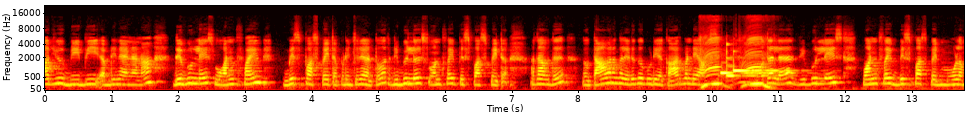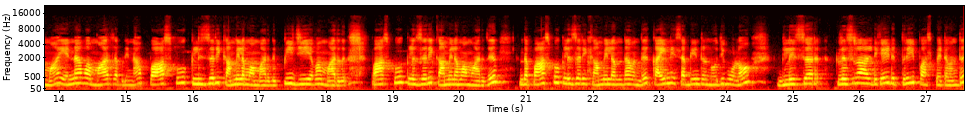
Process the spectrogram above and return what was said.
ஆர்யூபிபி அப்படின்னா என்னென்னா ரிபுலேஸ் ஒன் ஃபைவ் பிஸ்பாஸ்பேட் அப்படின்னு சொல்லி அர்த்தம். ரிபுலேஸ் ஒன் ஃபைவ் பிஸ்பாஸ்பேட் அதாவது தாவரங்கள் எடுக்கக்கூடிய கார்பன் டை ஆக்சைடு முதல்ல ரிபுலேஸ் ஒன் ஃபைவ் பிஸ்பாஸ்பேட் மூலமாக என்னவா மாறுது அப்படின்னா பாஸ்போ கிளிசரிக் அமிலமாக மாறுது பிஜிஏவாக மாறுது. பாஸ்போ கிளிசரிக் அமிலமாக மாறுது. இந்த பாஸ்போ கிளிசரிக் அமிலம் தான் வந்து கைனிஸ் அப்படின்ற நொதி மூலம் கிளிசர் கிளிசரால்டிகைடு த்ரீ பாஸ்பேட்டை வந்து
